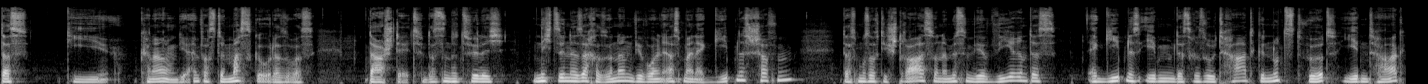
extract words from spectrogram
das die, keine Ahnung, die einfachste Maske oder sowas darstellt. Und das ist natürlich nicht Sinn der Sache, sondern wir wollen erstmal ein Ergebnis schaffen. Das muss auf die Straße und dann müssen wir während das Ergebnis eben das Resultat genutzt wird, jeden Tag,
